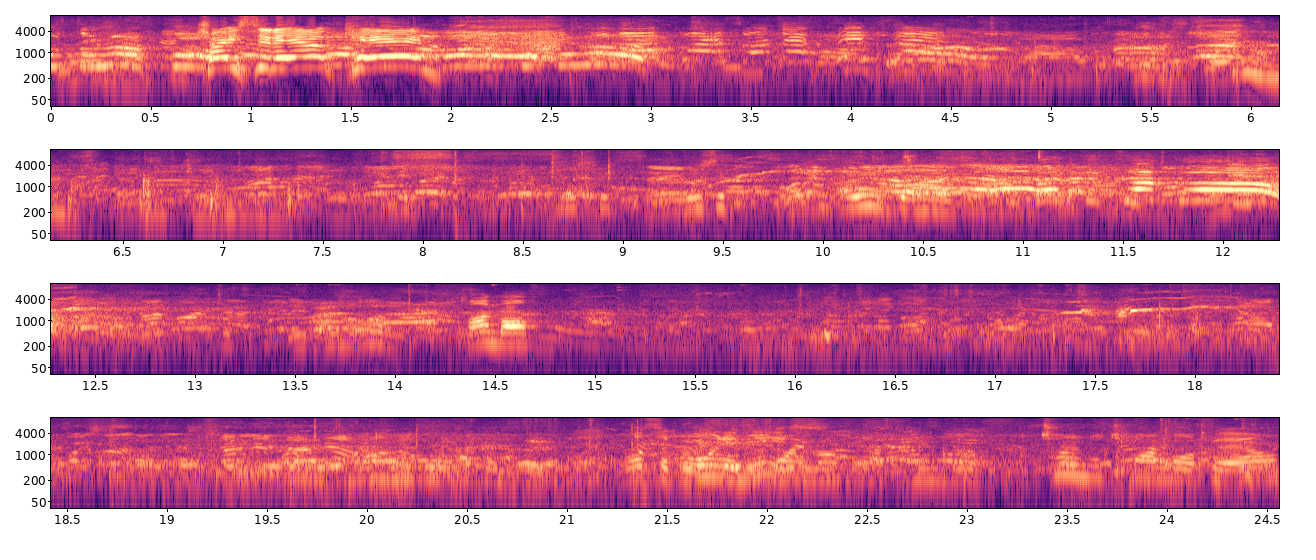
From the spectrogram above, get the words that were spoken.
Chase it out, Cam. Time off. What's the point of this? Turn the time off, Al.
